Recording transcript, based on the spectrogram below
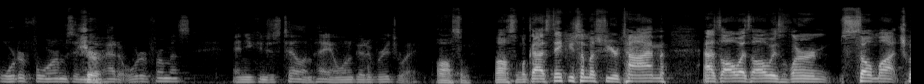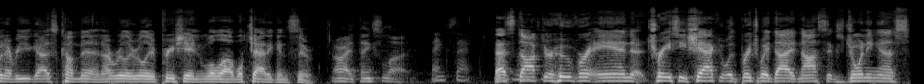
order forms and Sure. know how to order from us. And you can just tell them, hey, I want to go to Bridgeway. Awesome. Awesome. Well, guys, thank you so much for your time. As always, I always learn so much whenever you guys come in. I really, really appreciate it. And we'll, uh, we'll chat again soon. All right, thanks a lot. Thanks, Zach. That's Dr. Hoover and Tracy Shackett with Bridgeway Diagnostics joining us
